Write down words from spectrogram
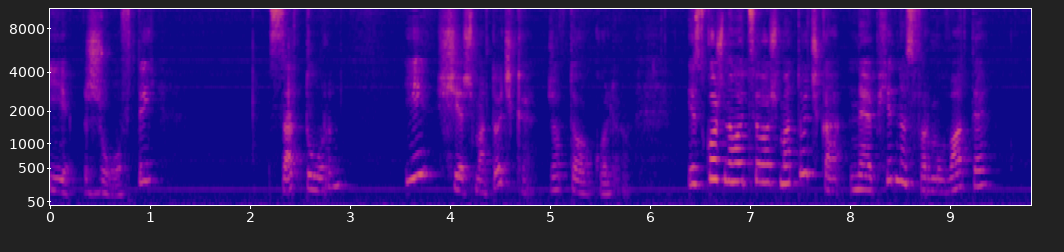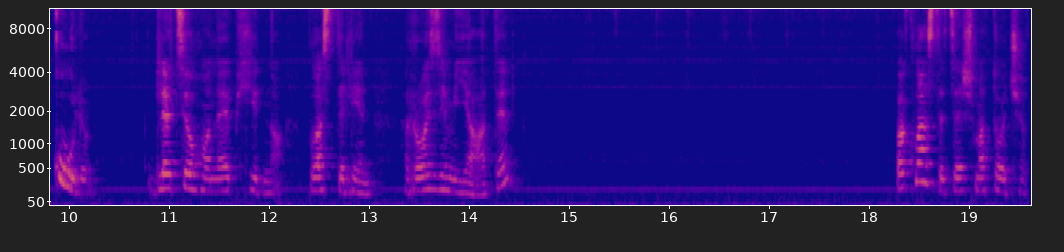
і жовтий Сатурн. І ще шматочки жовтого кольору. Із кожного цього шматочка необхідно сформувати кулю. Для цього необхідно пластилін розім'яти, покласти цей шматочок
